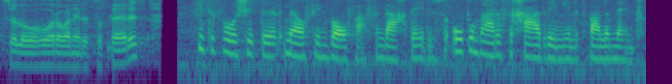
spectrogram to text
zullen we horen wanneer het zover is. Vicevoorzitter Melvin Bova vandaag tijdens de openbare vergadering in het parlement.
